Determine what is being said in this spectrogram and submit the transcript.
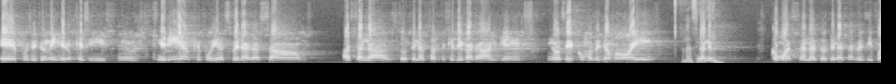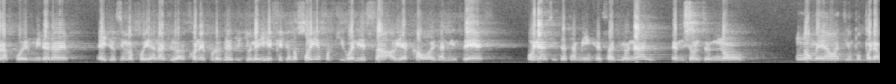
Eh, pues ellos me dijeron que si mm, querían, que podía esperar hasta, hasta las 2 de la tarde que llegara alguien, no sé cómo se llamaba ahí. como hasta las 2 de la tarde, sí, para poder mirar a ver ellos si me podían ayudar con el proceso y yo le dije que yo no podía porque igual está, había acabado de salir de una cita también gestacional, entonces no, no me daba tiempo para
